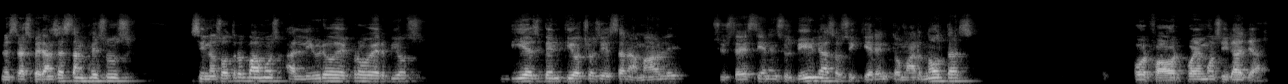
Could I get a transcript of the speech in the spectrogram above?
Nuestra esperanza está en Jesús. Si nosotros vamos al libro de Proverbios 10, 28, si es tan amable, si ustedes tienen sus Biblias o si quieren tomar notas, por favor podemos ir allá.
